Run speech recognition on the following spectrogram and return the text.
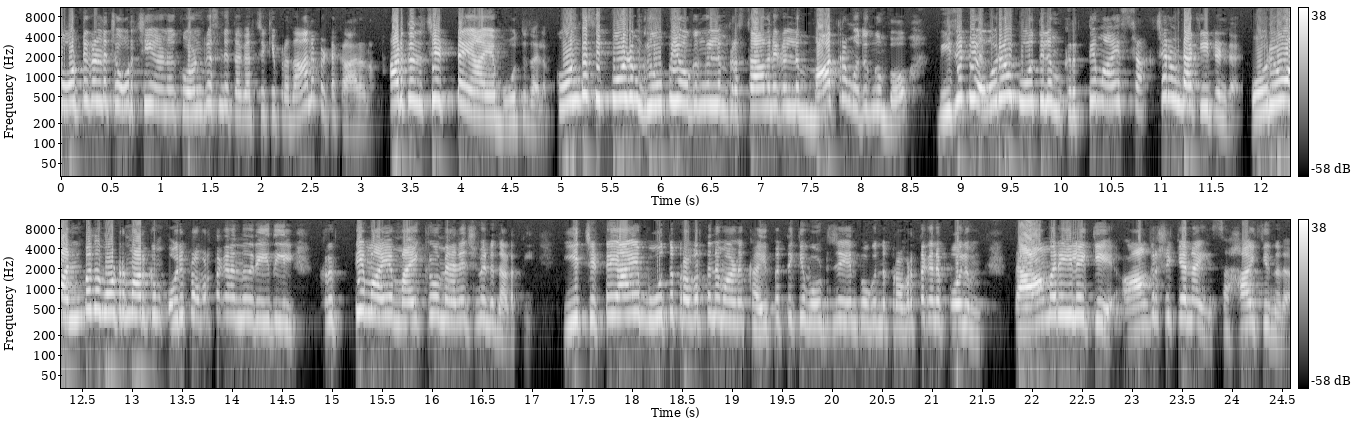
വോട്ടുകളുടെ ചോർച്ചയാണ് കോൺഗ്രസിന്റെ തകർച്ചയ്ക്ക് പ്രധാനപ്പെട്ട കാരണം. അടുത്തത് ചിട്ടയായ ബൂത്ത് തലം. കോൺഗ്രസ് ഇപ്പോഴും ഗ്രൂപ്പ് യോഗങ്ങളിലും പ്രസ്താവനകളിലും മാത്രം ഒതുങ്ങുമ്പോൾ ബി ജെ പി ഓരോ ബൂത്തിലും കൃത്യമായ സ്ട്രക്ചർ ഉണ്ടാക്കിയിട്ടുണ്ട്. ഓരോ അൻപത് വോട്ടർമാർക്കും ഒരു പ്രവർത്തകൻ എന്ന രീതിയിൽ കൃത്യമായ മൈക്രോ മാനേജ്മെന്റ് നടത്തി. ഈ ചിട്ടയായ ബൂത്ത് പ്രവർത്തനമാണ് കൈപ്പത്തിക്ക് വോട്ട് ചെയ്യാൻ പോകുന്ന പ്രവർത്തകനെ പോലും താമരയിലേക്ക് ആകർഷിക്കാനായി സഹായിക്കുന്നത്.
